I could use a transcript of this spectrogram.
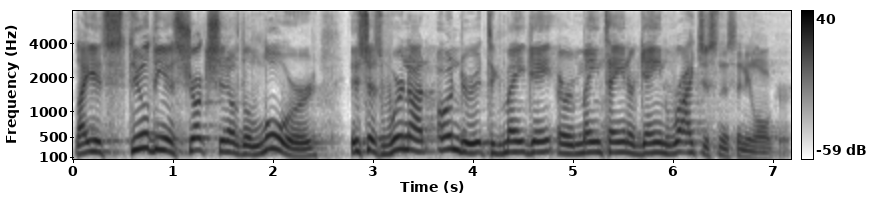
Like it's still the instruction of the Lord. It's just we're not under it to or maintain or gain righteousness any longer.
